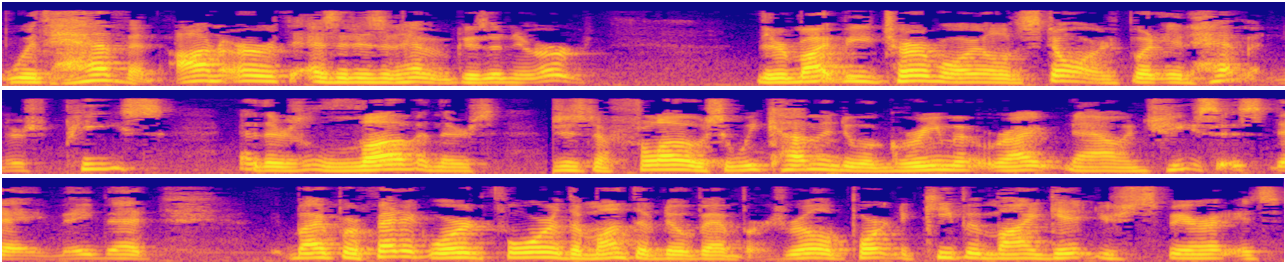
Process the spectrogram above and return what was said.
with heaven on earth as it is in heaven. Because in the earth, there might be turmoil and storms, but in heaven, there's peace and there's love and there's just a flow. So we come into agreement right now in Jesus' name. Amen. My prophetic word for the month of November is real important to keep in mind. Get your spirit. It's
